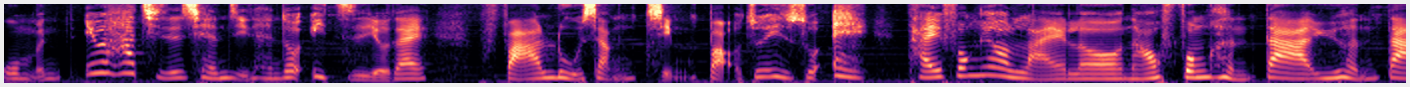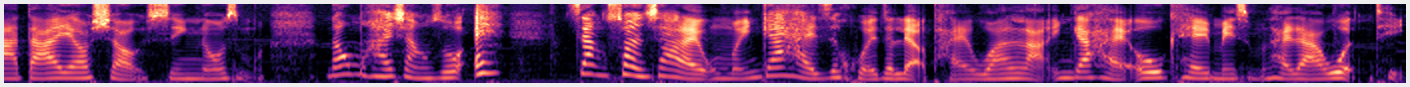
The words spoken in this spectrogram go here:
我们，因为他其实前几天都一直有在发路上警报，就一直说，哎，台风要来了，然后风很大，雨很大，大家要小心，然后什么。然后我们还想说，哎，这样算下来，我们应该还是回得了台湾啦，应该还 OK，没什么太大问题。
